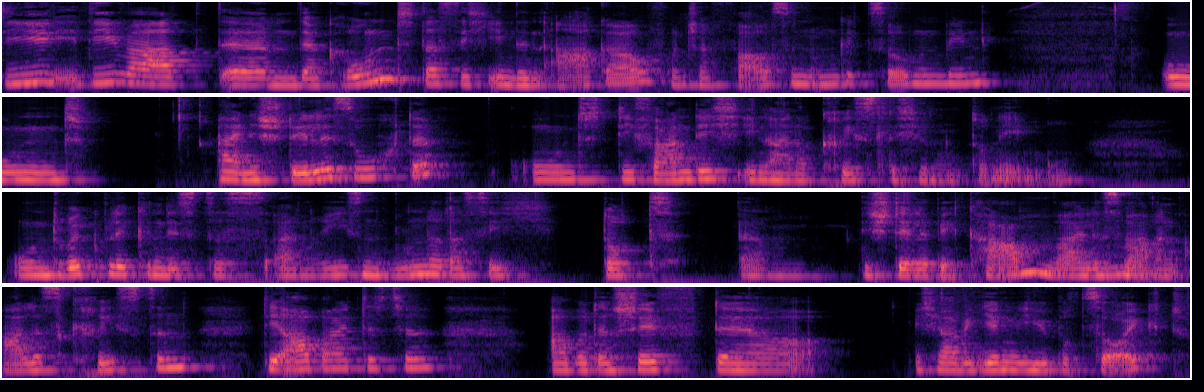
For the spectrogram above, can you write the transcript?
Die, die war ähm, der Grund, dass ich in den Aargau von Schaffhausen umgezogen bin und eine Stelle suchte und die fand ich in einer christlichen Unternehmung. Und rückblickend ist das ein Riesenwunder, dass ich dort ähm, die Stelle bekam, weil mhm. es waren alles Christen, die arbeiteten. Aber der Chef, der ich habe irgendwie überzeugt.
